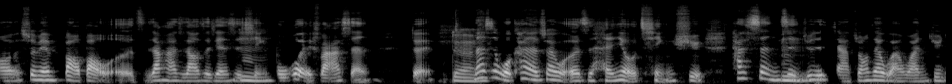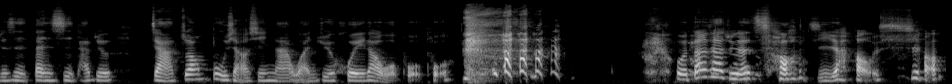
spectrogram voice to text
然后顺便抱抱我儿子，让他知道这件事情不会发生。对对，但是我看得出来我儿子很有情绪，他甚至就是假装在玩玩具，就是但是他就假装不小心拿玩具挥到我婆婆。我当下觉得超级好笑。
